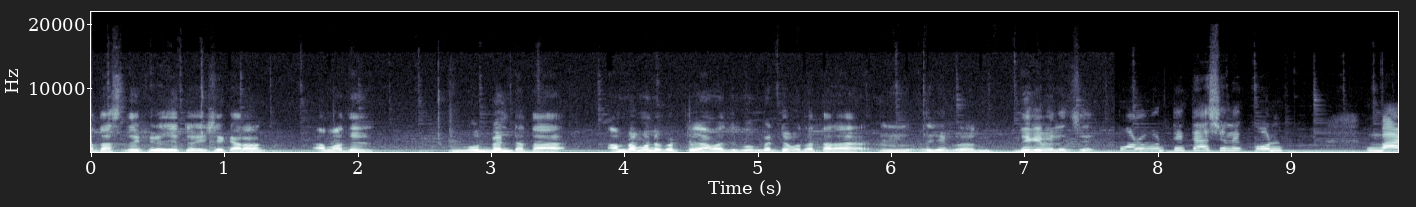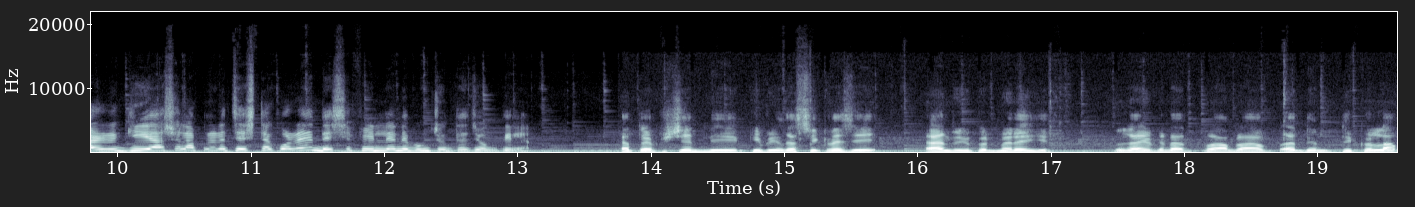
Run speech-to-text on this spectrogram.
আদার্স থেকে ফিরে যেতে হয়েছে কারণ আমাদের মুভমেন্টটা তা আমরা মনে করতে আমাদের মুভমেন্টটা বোধহয় তারা দেখে ফেলেছে। পরবর্তীতে আসলে কোন বার গিয়ে আসলে আপনারা চেষ্টা করে দেশে ফিরলেন এবং যুদ্ধে যোগ দিলেন? এত efficiently keeping the secrecy and you could manage it তো যাই হোক এটা তো আমরা একদিন ঠিক করলাম।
